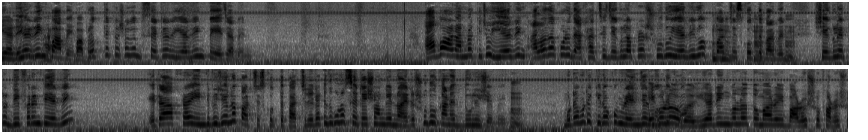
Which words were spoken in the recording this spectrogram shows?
ইয়াররিং হ্যাঁ, পাবেন। পাবেন। প্রত্যেকটার সঙ্গে সেটের ইয়াররিং পেয়ে যাবেন। আবার আমরা কিছু ইয়াররিং আলাদা করে দেখাচ্ছি যেগুলো আপনারা শুধু ইয়াররিংও পারচেস করতে পারবেন। সেগুলো একটু ডিফারেন্ট ইয়াররিং। এটা আপনারা ইন্ডিভিজুয়ালও পারচেস করতে পারছেন। এটা কিন্তু কোনো সেটের সঙ্গে নয় এটা শুধু কানের দুল হিসেবে। মোটামুটি কীরকম রেঞ্জের এগুলো মধ্যে এগুলো? ইয়ারিংগুলো তোমার ওই বারোশো ফারোশো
